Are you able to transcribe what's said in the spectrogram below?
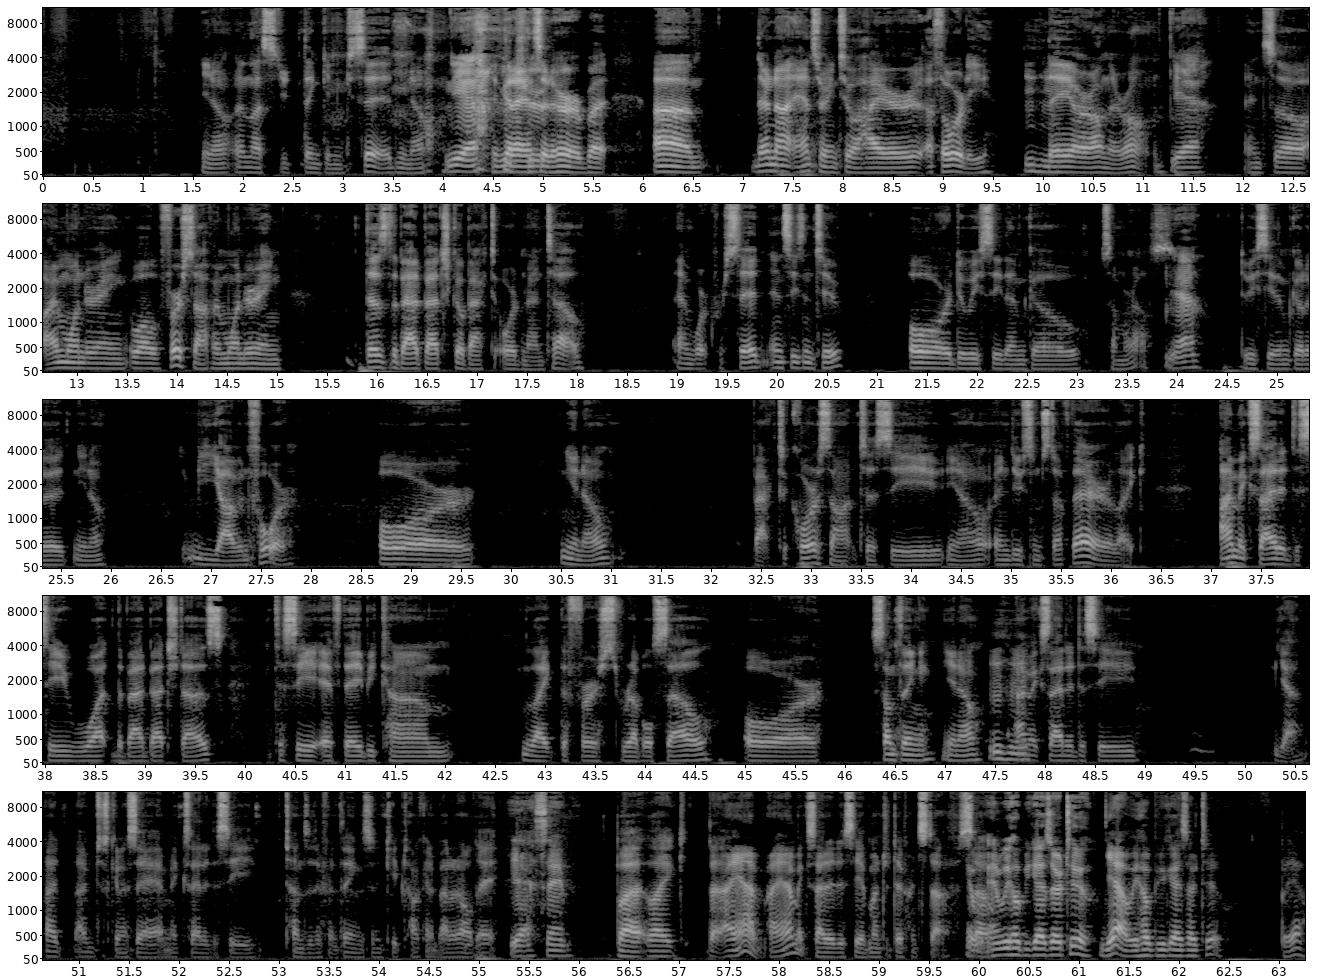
you know, unless you're thinking Cid, you know. Yeah, they've got to true. answer to her, but um, they're not answering to a higher authority. Mhm. They are on their own. Yeah. And so I'm wondering. Well, first off, I'm wondering, does the Bad Batch go back to Ord Mantell and work for Cid in season two, or do we see them go somewhere else? Yeah. Do we see them go to you know Yavin Four, or you know back to Coruscant to see you know and do some stuff there? Like, I'm excited to see what the Bad Batch does, to see if they become like the first rebel cell or something. You know, Mhm. I'm excited to see. Yeah, I, I'm just gonna say I'm excited to see tons of different things and keep talking about it all day. Yeah, same. But like, I am, I am excited to see a bunch of different stuff. Yeah, and we hope you guys are too. yeah, we hope you guys are too. But yeah.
